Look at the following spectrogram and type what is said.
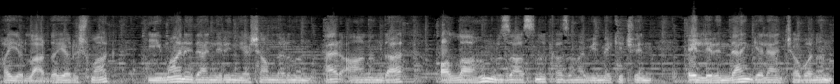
Hayırlarda yarışmak, iman edenlerin yaşamlarının her anında Allah'ın rızasını kazanabilmek için ellerinden gelen çabanın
